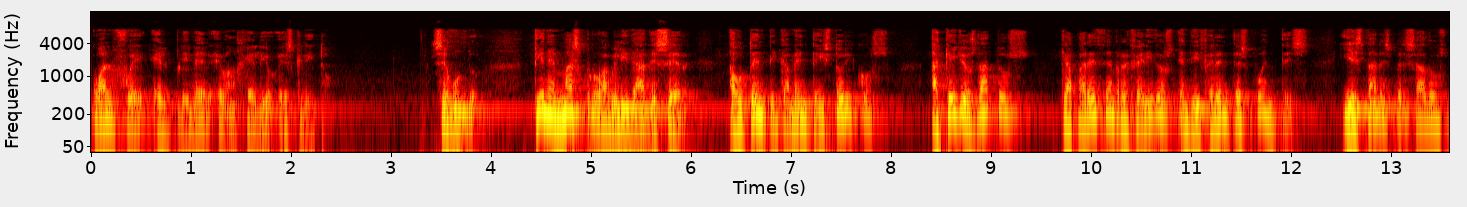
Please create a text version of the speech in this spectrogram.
cuál fue el primer evangelio escrito. Segundo, tienen más probabilidad de ser auténticamente históricos aquellos datos que aparecen referidos en diferentes fuentes y están expresados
